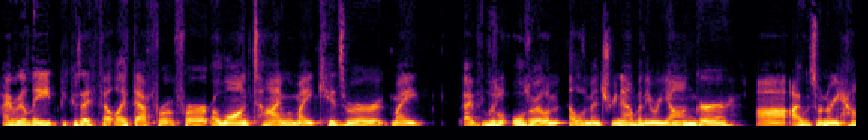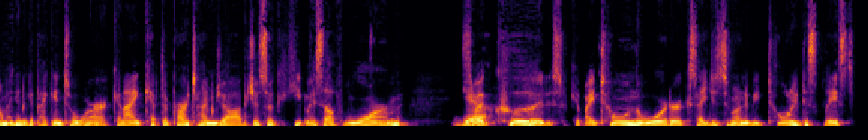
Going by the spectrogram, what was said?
I relate because I felt like that for, for a long time when my kids were, my I have a little older elementary now. When they were younger, uh, I was wondering how am I going to get back into work, and I kept a part time job just so I could keep myself warm, yeah. so I could so I kept my toe in the water because I just didn't want to be totally displaced.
